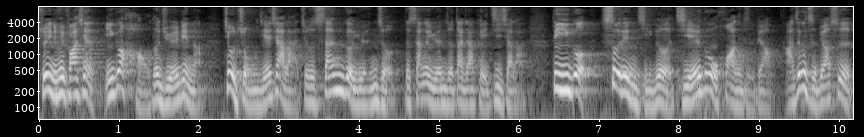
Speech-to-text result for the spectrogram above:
所以你会发现，一个好的决定呢，就总结下来就是三个原则。这三个原则大家可以记下来。第一个，设定几个结构化的指标啊，这个指标是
